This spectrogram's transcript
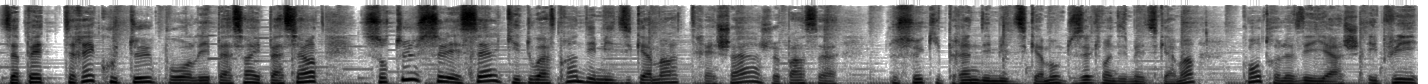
ça peut être très coûteux pour les patients et patientes, surtout ceux et celles qui doivent prendre des médicaments très chers. Je pense à tous ceux qui prennent des médicaments ou tous ceux qui prennent des médicaments contre le VIH. Et puis,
